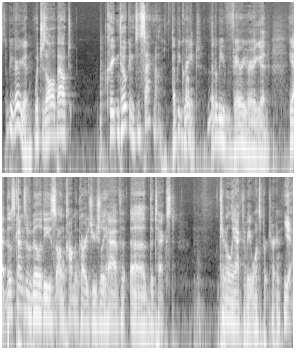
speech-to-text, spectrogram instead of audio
That'd be very good. which is all about creating tokens and stacking them. That'd be great. That'll be very, very good. Yeah, those kinds of abilities on common cards usually have uh, the text can only activate once per turn. Yeah.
